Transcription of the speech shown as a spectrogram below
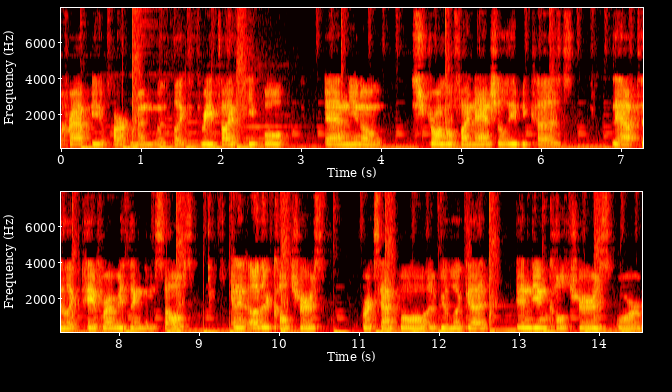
crappy apartment with like three five people and you know struggle financially because they have to like pay for everything themselves. And in other cultures, for example, if you look at Indian cultures or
